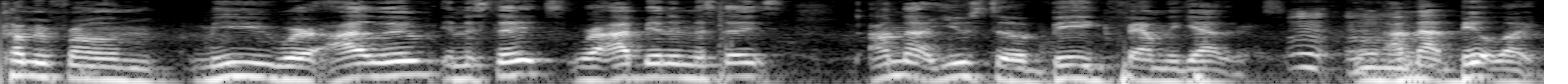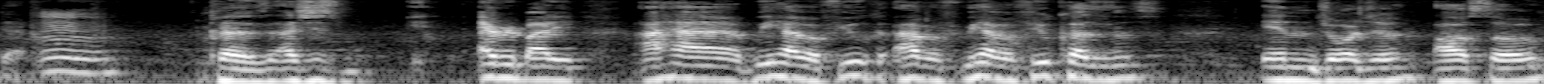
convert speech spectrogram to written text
coming from me where I live in the states, where I've been in the states, I'm not used to big family gatherings. Mm-hmm. I'm not built like that mm. because I just everybody. I have we have a few. I have a, we have a few cousins in Georgia. Also,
